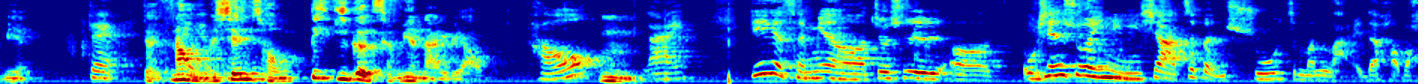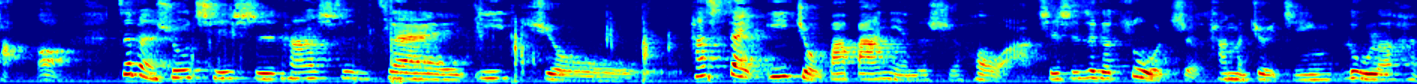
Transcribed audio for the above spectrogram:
面。对对，那我们先从第一个层面来聊。好，嗯，来第一个层面哦，就是呃，我先说明一下这本书怎么来的，好不好？哦，这本书其实它是在一九，它是在一九八八年的时候啊，其实这个作者他们就已经录了很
